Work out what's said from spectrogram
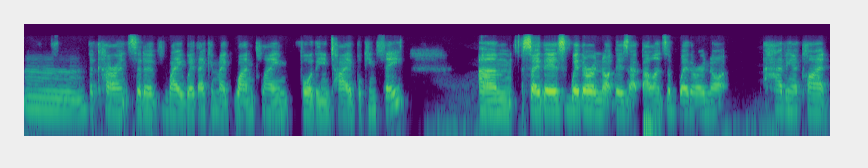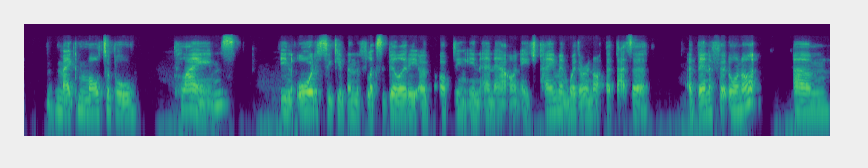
Mm, the current sort of way where they can make one claim for the entire booking fee. Um, so there's whether or not there's that balance of whether or not having a client make multiple claims in order to give them the flexibility of opting in and out on each payment, whether or not that that's a, a benefit or not. Um,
